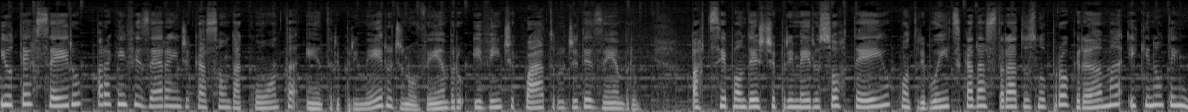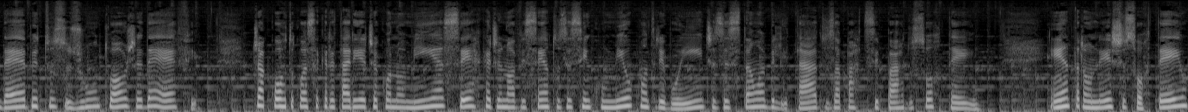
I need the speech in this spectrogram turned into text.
e o terceiro para quem fizer a indicação da conta entre 1 de novembro e 24 de dezembro. Participam deste primeiro sorteio contribuintes cadastrados no programa e que não têm débitos junto ao GDF. De acordo com a Secretaria de Economia, cerca de 905 mil contribuintes estão habilitados a participar do sorteio. Entram neste sorteio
